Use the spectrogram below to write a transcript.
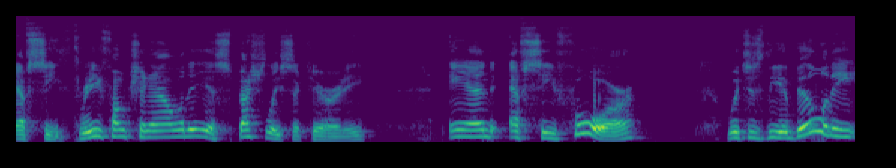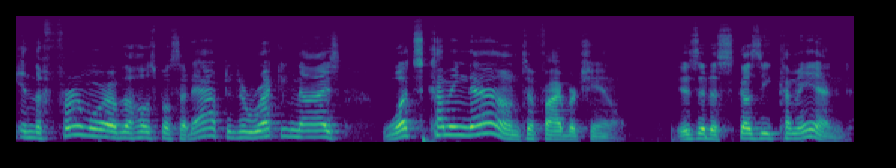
FC3 functionality, especially security, and FC4 which is the ability in the firmware of the host bus adapter to recognize what's coming down to fiber channel. Is it a SCSI command?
